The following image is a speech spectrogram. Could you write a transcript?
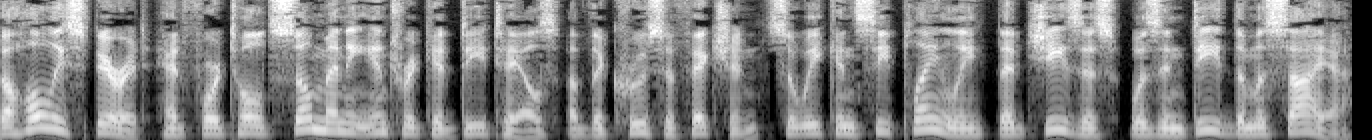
The Holy Spirit had foretold so many intricate details of the crucifixion so we can see plainly that Jesus was indeed the Messiah.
